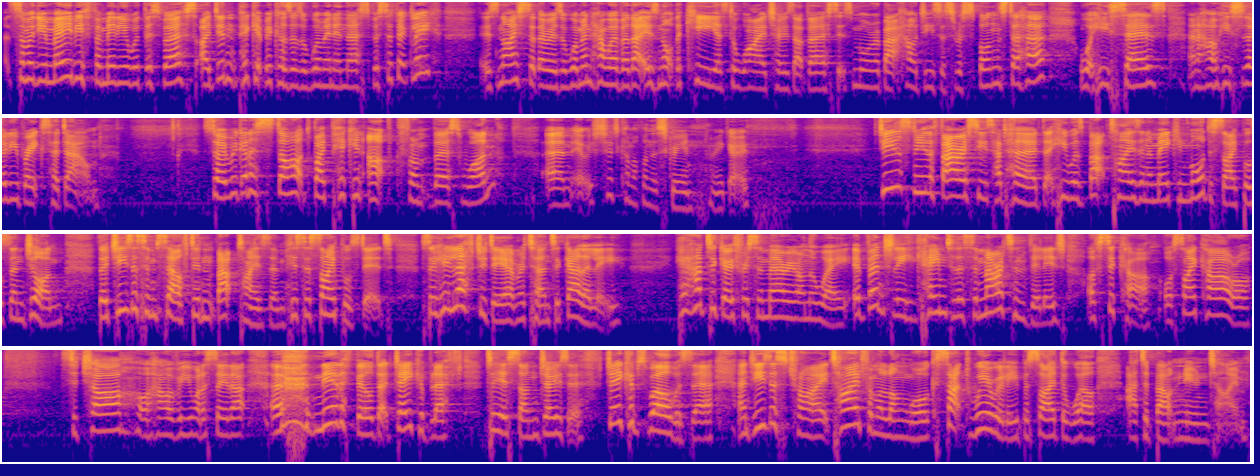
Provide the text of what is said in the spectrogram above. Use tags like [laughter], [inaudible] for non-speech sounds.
Some of you may be familiar with this verse. I didn't pick it because there's a woman in there specifically. It's nice that there is a woman. However, that is not the key as to why I chose that verse. It's more about how Jesus responds to her, what he says, and how he slowly breaks her down. So we're going to start by picking up from verse 1. Um, it should come up on the screen. Here we go. Jesus knew the Pharisees had heard that he was baptizing and making more disciples than John, though Jesus himself didn't baptize them, his disciples did. So he left Judea and returned to Galilee. He had to go through Samaria on the way. Eventually, he came to the Samaritan village of Sychar, or Sychar, or Sichar, or however you want to say that, uh, [laughs] near the field that Jacob left to his son Joseph. Jacob's well was there, and Jesus, tried, tired from a long walk, sat wearily beside the well at about noontime.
